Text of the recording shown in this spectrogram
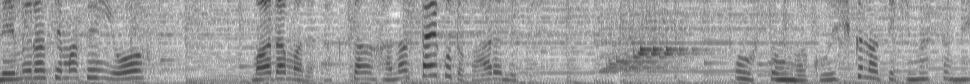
眠らせませんよ。まだまだたくさん話したいことがあるんです。お布団が恋しくなってきましたね。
